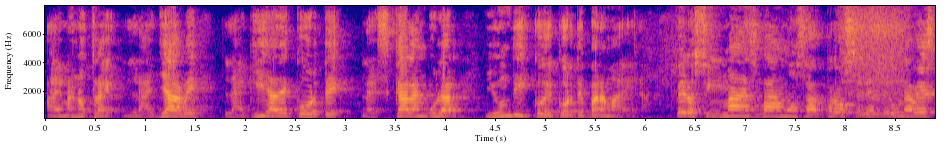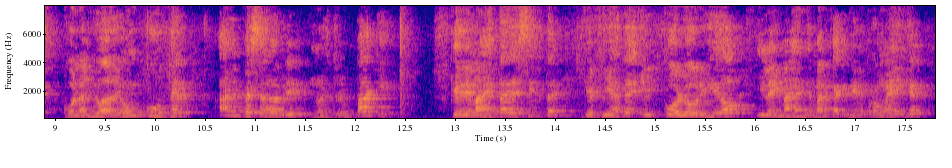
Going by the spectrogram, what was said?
Además nos trae la llave, la guía de corte, la escala angular y un disco de corte para madera. Pero sin más vamos a proceder de una vez con la ayuda de un cúter a empezar a abrir nuestro empaque. Que además está decirte que fíjate el colorido y la imagen de marca que tiene ProMaker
